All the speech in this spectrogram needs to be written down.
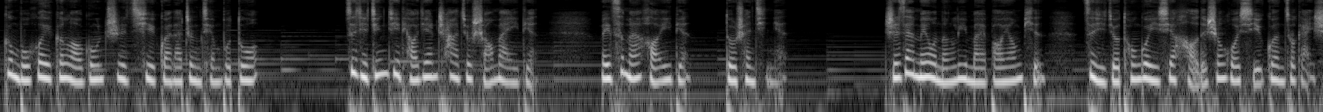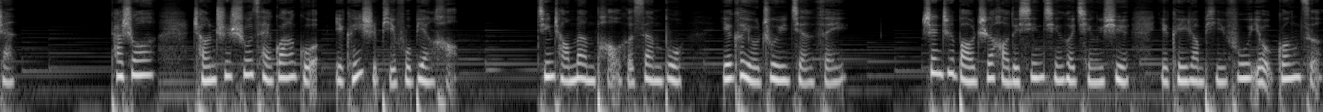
更不会跟老公置气，怪他挣钱不多。自己经济条件差就少买一点，每次买好一点，多穿几年。实在没有能力买保养品，自己就通过一些好的生活习惯做改善。他说：“常吃蔬菜瓜果也可以使皮肤变好，经常慢跑和散步也可有助于减肥，甚至保持好的心情和情绪也可以让皮肤有光泽。”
